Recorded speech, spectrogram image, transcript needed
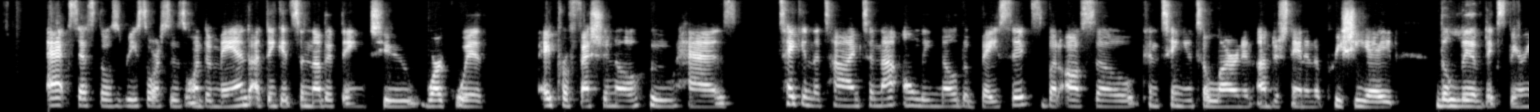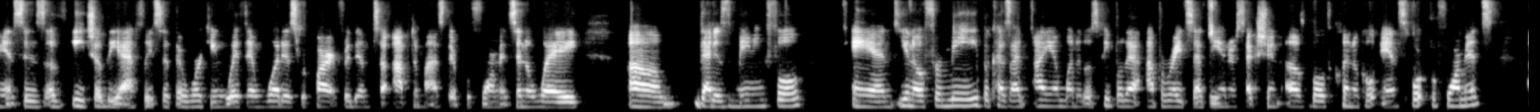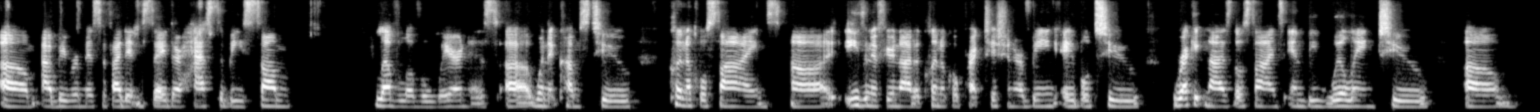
access those resources on demand. I think it's another thing to work with a professional who has taken the time to not only know the basics, but also continue to learn and understand and appreciate the lived experiences of each of the athletes that they're working with and what is required for them to optimize their performance in a way um, that is meaningful. And you know for me because I, I am one of those people that operates at the intersection of both clinical and sport performance um, i'd be remiss if i didn't say there has to be some level of awareness uh, when it comes to clinical signs uh, even if you're not a clinical practitioner being able to recognize those signs and be willing to um,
